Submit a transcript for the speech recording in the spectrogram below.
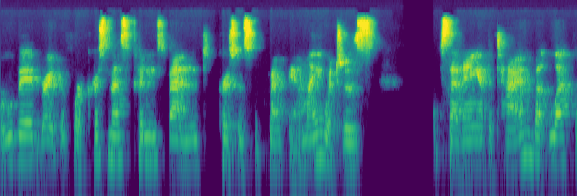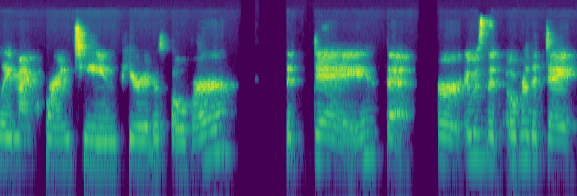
COVID right before Christmas, couldn't spend Christmas with my family, which was upsetting at the time. But luckily, my quarantine period was over the day that, or it was the over the day,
